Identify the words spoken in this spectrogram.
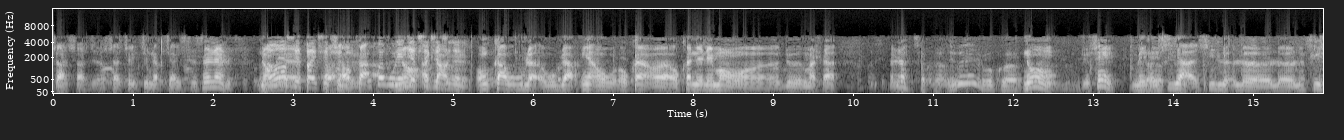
Ça, ça, ça c'est une action exceptionnelle. Non, mais, c'est pas exceptionnel. en cas- Pourquoi vous voulez non, dire que c'est exceptionnel? En cas où il n'y a rien, aucun, euh, aucun élément euh, de machin. Là, Ça peut arriver, ou quoi Non, je sais, mais Alors, s'il y a, si le, le, le, le fils,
